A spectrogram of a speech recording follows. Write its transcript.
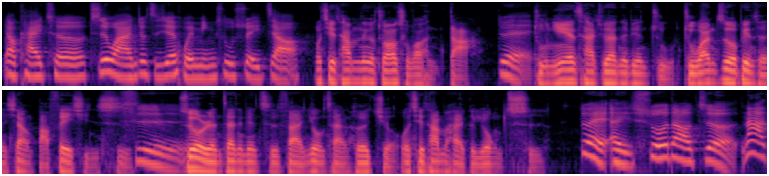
要开车，吃完就直接回民宿睡觉。而且他们那个中央厨房很大，对，煮年夜菜就在那边煮，煮完之后变成像 buffet 形式，是所有人在那边吃饭、用餐、喝酒，而且他们还有个游泳池。对，哎、说到这，那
